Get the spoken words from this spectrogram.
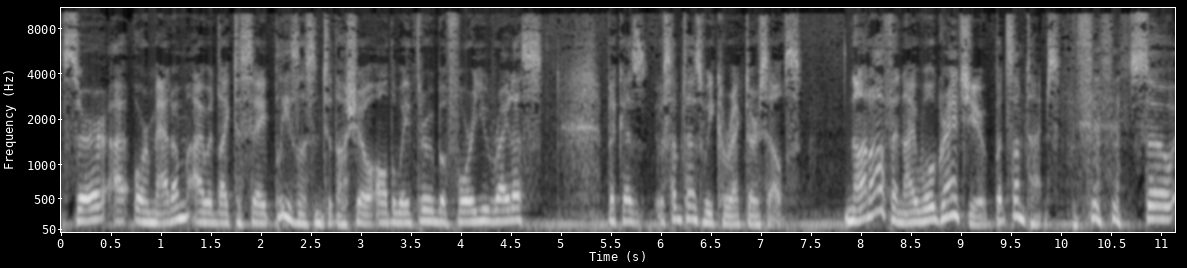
sir uh, or madam, I would like to say, please listen to the show all the way through before you write us, because sometimes we correct ourselves. Not often, I will grant you, but sometimes. so,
